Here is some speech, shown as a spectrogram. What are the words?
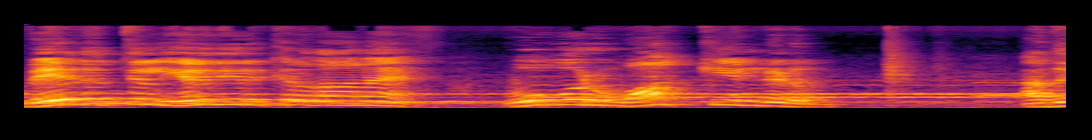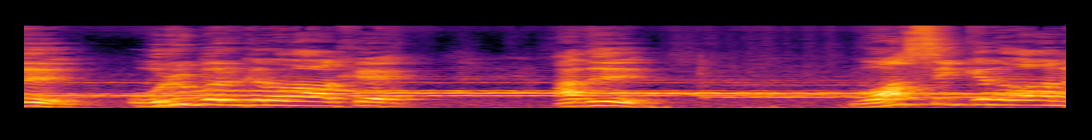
வேதத்தில் எழுதியிருக்கிறதான ஒவ்வொரு வாக்கியங்களும் அது உருபெறுகிறதாக அது வாசிக்கிறதான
